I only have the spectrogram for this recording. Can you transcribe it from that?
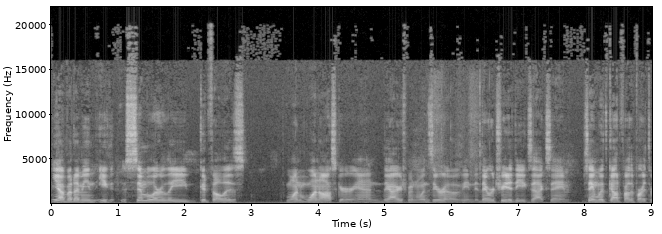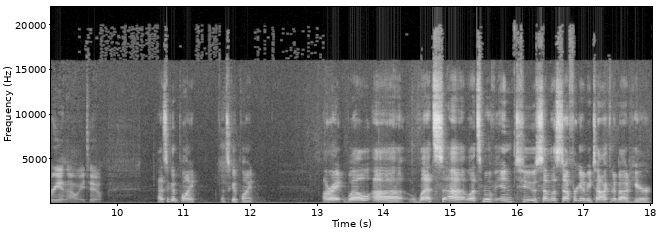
Yeah, but I mean, e- similarly, Goodfellas won one Oscar and The Irishman won zero. I mean, they were treated the exact same. Same with Godfather Part Three in that way too. That's a good point. That's a good point. All right, well, uh, let's uh, let's move into some of the stuff we're going to be talking about here.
